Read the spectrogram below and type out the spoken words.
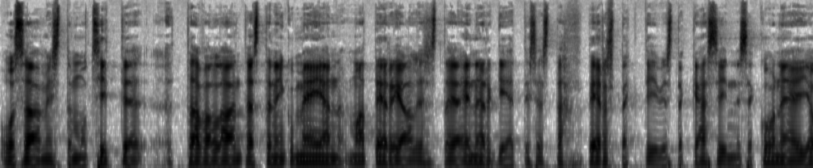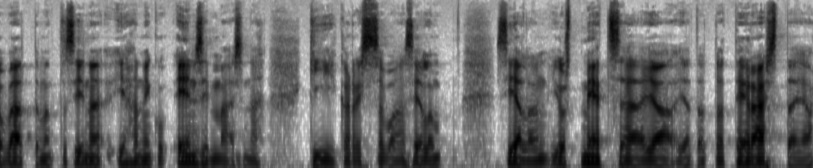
osaamista, mutta sitten tavallaan tästä niin kuin meidän materiaalisesta ja energeettisestä perspektiivistä käsin, niin se kone ei ole välttämättä siinä ihan niin kuin ensimmäisenä kiikarissa, vaan siellä on, siellä on just metsää ja, ja tota terästä ja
